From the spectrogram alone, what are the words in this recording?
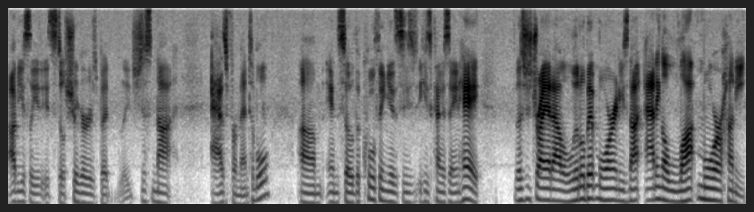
Obviously, it's still sugars, but it's just not as fermentable. Um, and so the cool thing is he's he's kind of saying, hey, let's just dry it out a little bit more, and he's not adding a lot more honey.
